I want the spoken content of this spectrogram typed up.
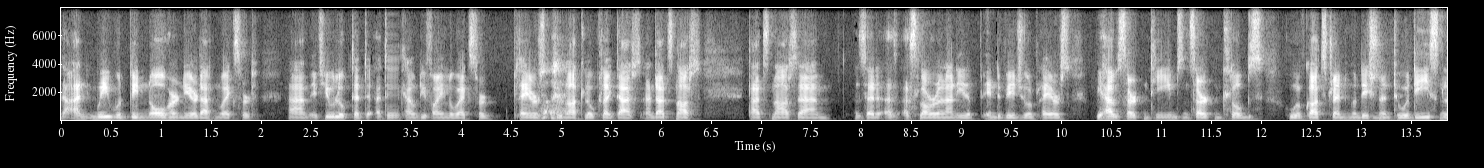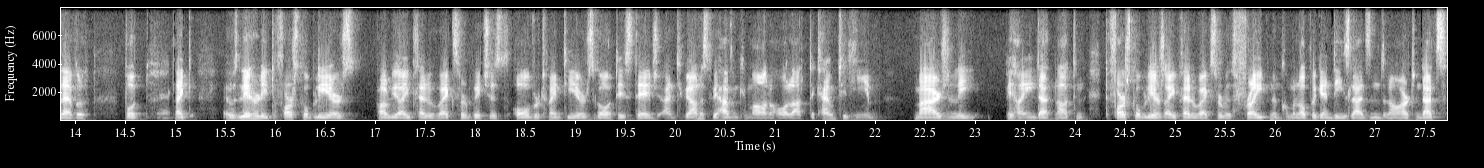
and we would be nowhere near that in Wexford. Um, if you looked at the, at the county final, Wexford players do not look like that, and that's not, that's not. Um, as I said, a, a slur on any individual players. We have certain teams and certain clubs who have got strength and conditioning to a decent level, but like it was literally the first couple of years. Probably I played with Wexford, which is over 20 years ago at this stage. And to be honest, we haven't come on a whole lot. The county team marginally behind that nothing. The first couple of years I played with Wexford was frightening coming up against these lads in the north, and that's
